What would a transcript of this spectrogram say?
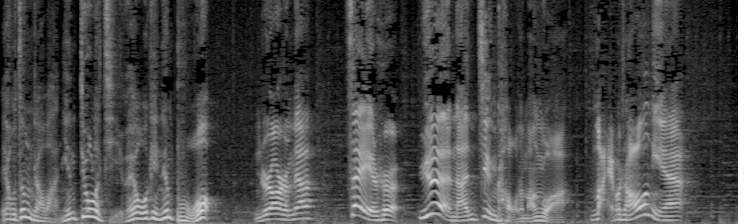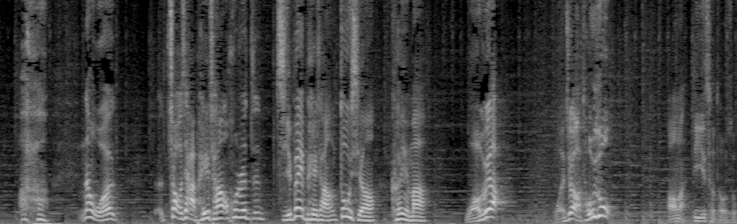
要不这么着吧，您丢了几个呀？我给您补。你知道什么呀？这是越南进口的芒果，买不着你。啊，那我照价赔偿或者几倍赔偿都行，可以吗？我不要，我就要投诉。好嘛，第一次投诉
